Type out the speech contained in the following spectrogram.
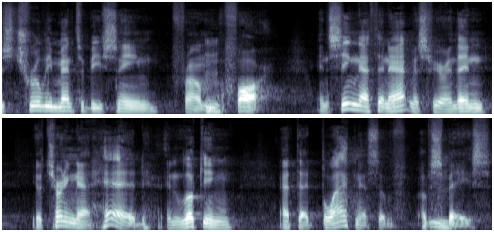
was truly meant to be seen from hmm. afar, and seeing that thin atmosphere, and then you know turning that head and looking at that blackness of of hmm. space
